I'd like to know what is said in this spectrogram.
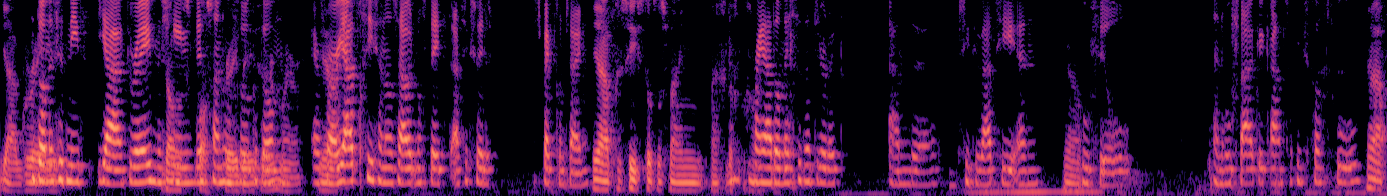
ja, Grey. Dan is het niet, ja, Grey, misschien ligt aan hoeveel ik het dan maar- ervaar. Ja. Ja. precies. En dan zou het nog steeds het asexuele spectrum zijn. Ja, precies. Dat was mijn, mijn gedachte. Maar ja, dan ligt het natuurlijk aan de situatie en Ja. hoeveel en hoe vaak ik aantrekkingskracht voel. ja.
